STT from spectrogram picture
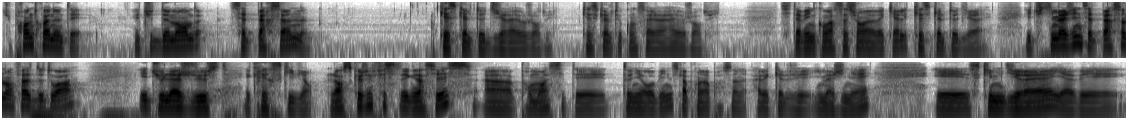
Tu prends de quoi noter et tu te demandes, cette personne, qu'est-ce qu'elle te dirait aujourd'hui? Qu'est-ce qu'elle te conseillerait aujourd'hui? Si tu avais une conversation avec elle, qu'est-ce qu'elle te dirait? Et tu t'imagines cette personne en face de toi et tu lâches juste écrire ce qui vient. Lorsque j'ai fait cet exercice, euh, pour moi, c'était Tony Robbins, la première personne à laquelle j'ai imaginé. Et ce qu'il me dirait, il y avait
